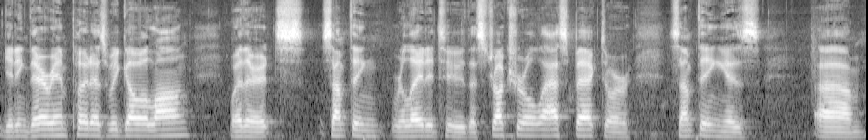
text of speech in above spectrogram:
getting their input as we go along, whether it's something related to the structural aspect or something is um,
